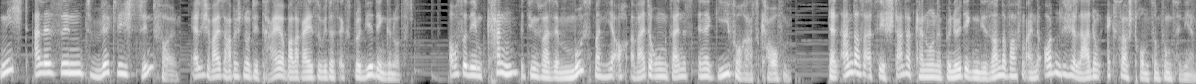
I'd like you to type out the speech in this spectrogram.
Nicht alle sind wirklich sinnvoll. Ehrlicherweise habe ich nur die Dreierballerei sowie das Explodierding genutzt. Außerdem kann bzw. muss man hier auch Erweiterungen seines Energievorrats kaufen. Denn anders als die Standardkanone benötigen die Sonderwaffen eine ordentliche Ladung Extrastrom zum Funktionieren.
